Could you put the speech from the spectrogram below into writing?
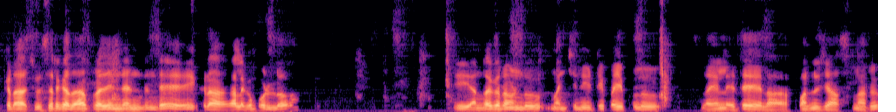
ఇక్కడ చూశారు కదా ప్రజెంట్ ఏంటంటే ఇక్కడ వెలగపూడిలో ఈ అండర్ గ్రౌండ్ మంచినీటి పైపులు లైన్లు అయితే ఇలా పనులు చేస్తున్నారు.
